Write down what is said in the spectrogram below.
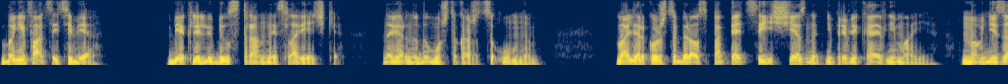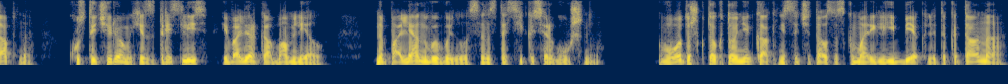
«Бонифаций тебе!» Бекли любил странные словечки. Наверное, думал, что кажется умным. Валерка уже собирался попятиться и исчезнуть, не привлекая внимания. Но внезапно кусты черемухи затряслись, и Валерка обомлел. На полян вывалилась Анастасика Сергушина. Вот уж кто-кто никак не сочетался с Комарильей и Бекли, так это она.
